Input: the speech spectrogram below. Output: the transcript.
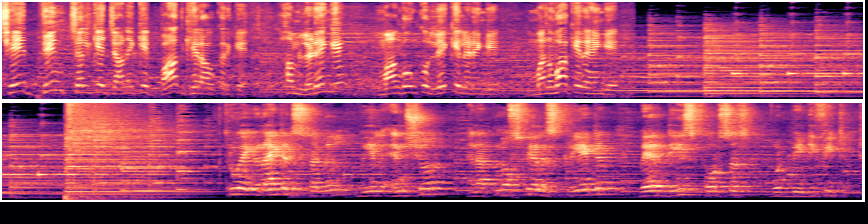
छः दिन चल के जाने के बाद घेराव करके हम लड़ेंगे, मांगों को लेके लड़ेंगे, मनवा के रहेंगे। United struggle, we will ensure an atmosphere is created where these forces would be defeated.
